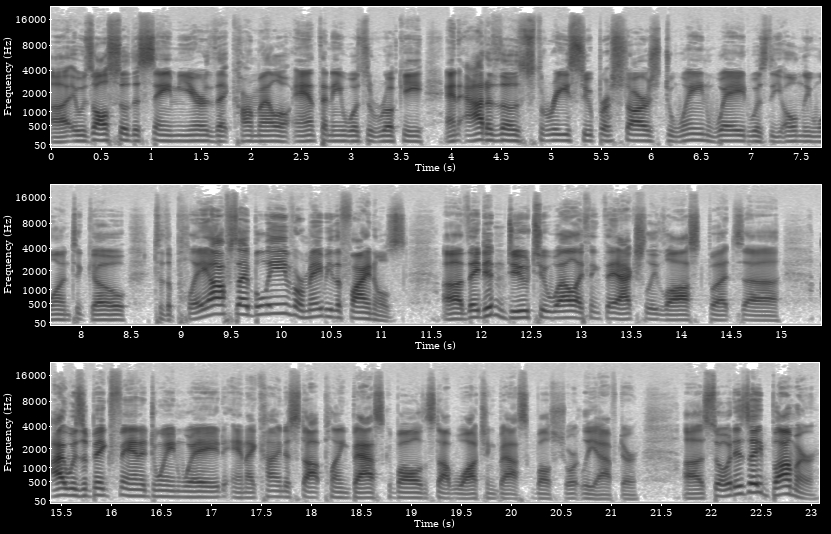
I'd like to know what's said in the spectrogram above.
Uh, it was also the same year that Carmelo Anthony was a rookie. And out of those three superstars, Dwyane Wade was the only one to go to the playoffs, I believe, or maybe the finals. Uh, they didn't do too well. I think they actually lost, but uh, I was a big fan of Dwyane Wade, and I kind of stopped playing basketball and stopped watching basketball shortly after. Uh, so it is a bummer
